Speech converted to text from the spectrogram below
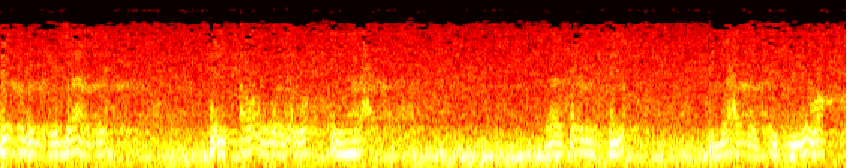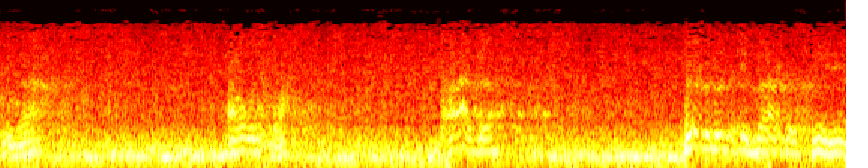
فعل العبادة في اول وقتها. لا تنفي عبادة في وقتها. أو وقت عادة فعل العبادة في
